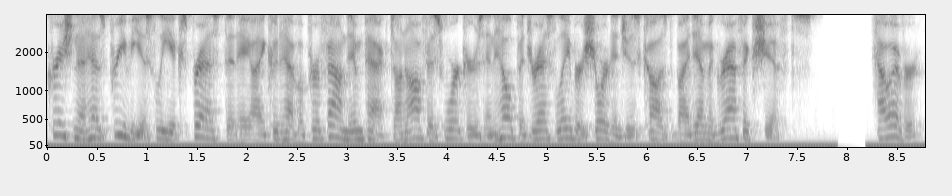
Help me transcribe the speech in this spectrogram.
Krishna has previously expressed that AI could have a profound impact on office workers and help address labor shortages caused by demographic shifts. However,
